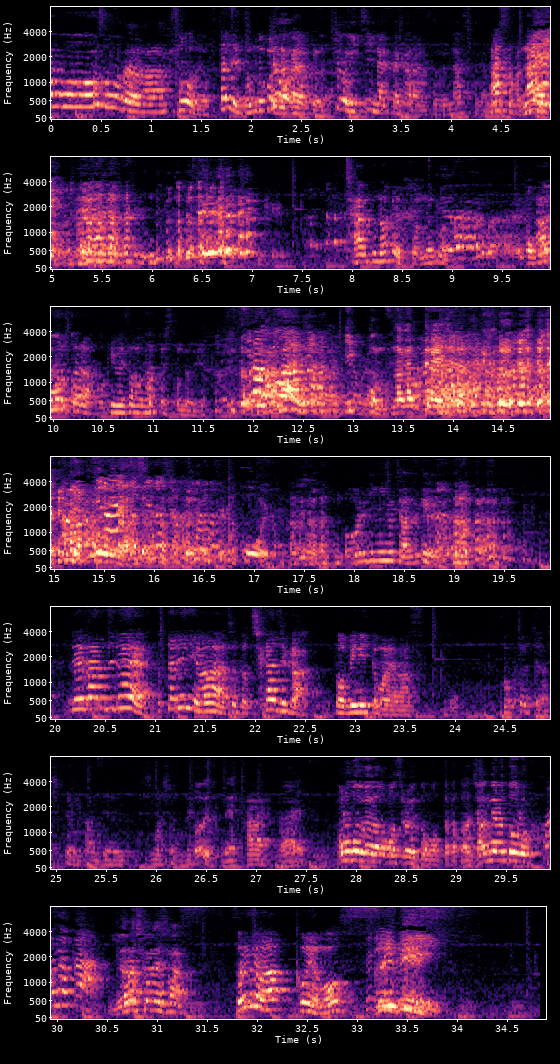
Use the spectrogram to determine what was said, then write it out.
あもうそうだよな。そうだよ。2人で飛んでこい仲良く。今日1位になったからそれなしとかなしとかないよ ちゃんと仲良く飛んでこい。なんだったらお姫様抱っこして飛んでるよう一番怖い。よ一本繋がってないじゃん。一本死ぬこうよ俺に命預けるっていう感じで2人にはちょっと近々飛びに行ってもらいます。僕たちはしっかり観戦しましょうね。そうですね。はい。はい。この動画が面白いと思った方はチャンネル登録。高評価。よろしくお願いします。それでは今夜もスリーピース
